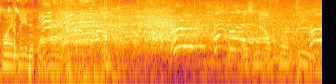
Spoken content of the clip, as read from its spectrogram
Point lead at the half. Is now 14.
